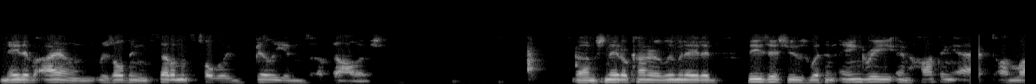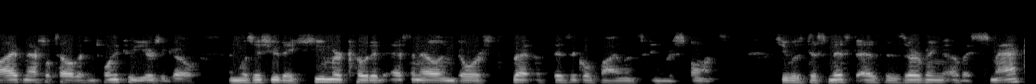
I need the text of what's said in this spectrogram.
native Ireland, resulting in settlements totaling billions of dollars. Um, Sinead O'Connor illuminated these issues with an angry and haunting act on live national television 22 years ago and was issued a humor coded SNL endorsed threat of physical violence in response. She was dismissed as deserving of a smack,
